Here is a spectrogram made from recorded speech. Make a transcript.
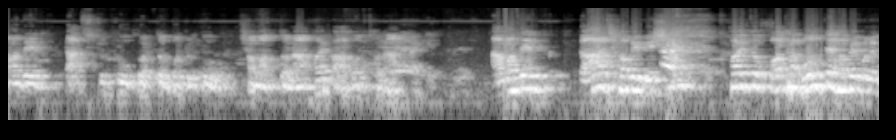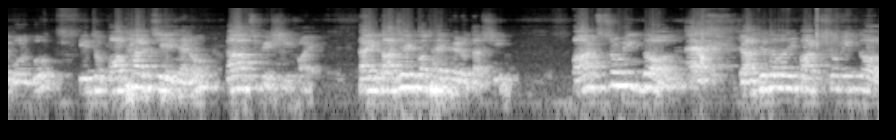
আমাদের কাজটুকু, কর্তব্যটুকু সমাপ্ত না হয় বা আবদ্ধ না থাকে। আমাদের কাজ হবে বেশি, হয়তো কথা বলতে হবে বলে বলব, কিন্তু কথার চেয়ে যেন কাজ বেশি হয়। তাই কাজের কথায় ফেরত আসি। পাট শ্রমিক দল, জাতীয়তাবাদী পাট শ্রমিক দল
